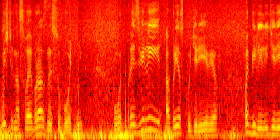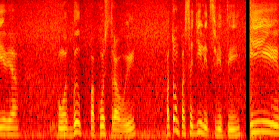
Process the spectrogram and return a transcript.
вышли на своеобразный субботник, вот, произвели обрезку деревьев, побелили деревья, вот, был покос травы, потом посадили цветы. И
